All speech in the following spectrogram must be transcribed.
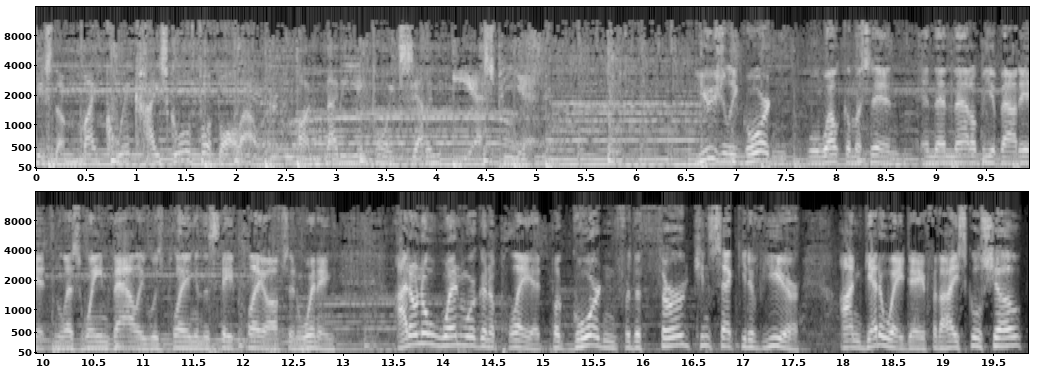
This is the Mike Quick High School Football Hour on 98.7 ESPN. Usually Gordon will welcome us in, and then that'll be about it unless Wayne Valley was playing in the state playoffs and winning. I don't know when we're going to play it, but Gordon, for the third consecutive year on Getaway Day for the high school show,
